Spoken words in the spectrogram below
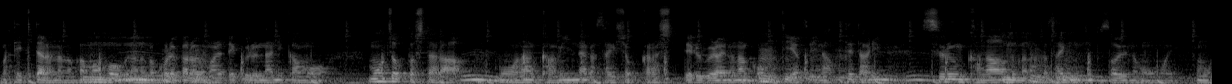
まあ、敵たらなのか魔法部なのかこれから生まれてくる何かももうちょっとしたらうん。もうなんかみんなが最初から知ってるぐらいのなんか大きいやつになってたりするんかなとかなんか最近ちょっとそういうのも思い思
